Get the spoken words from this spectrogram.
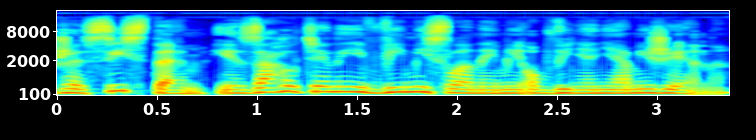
že systém je zahltený vymyslenými obvineniami žien.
